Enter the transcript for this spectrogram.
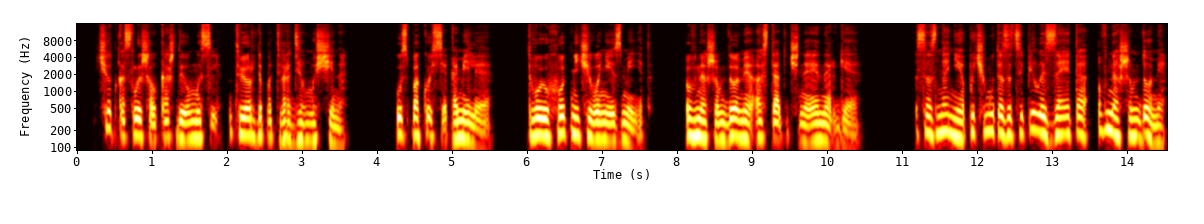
— четко слышал каждую мысль, твердо подтвердил мужчина. «Успокойся, Камелия. Твой уход ничего не изменит. В нашем доме остаточная энергия». Сознание почему-то зацепилось за это «в нашем доме»,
